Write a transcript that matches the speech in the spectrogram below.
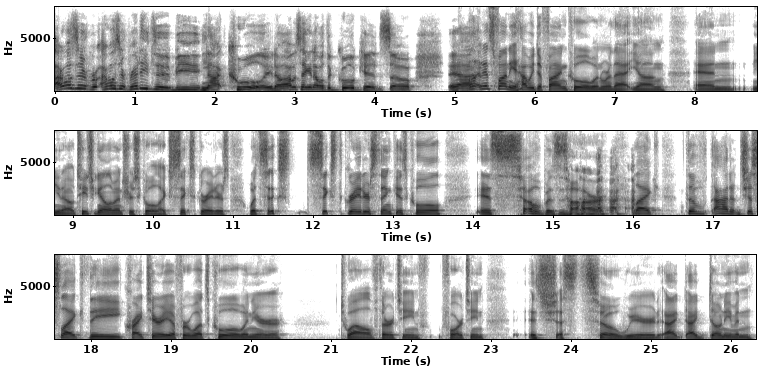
I wasn't I wasn't ready to be not cool. You know, I was hanging out with the cool kids. So, yeah. Well, and it's funny how we define cool when we're that young, and you know, teaching elementary school, like sixth graders, what sixth sixth graders think is cool is so bizarre. like the I don't, just like the criteria for what's cool when you're 12, 13, 14. It's just so weird. I I don't even.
